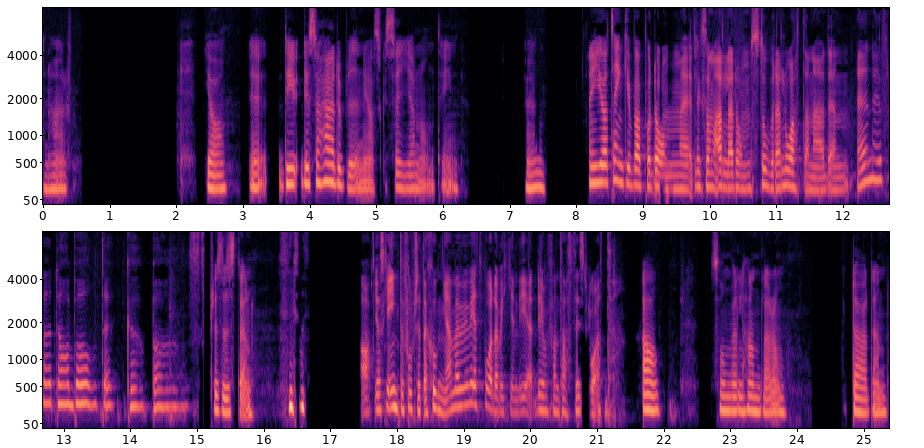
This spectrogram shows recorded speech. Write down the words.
den här... Ja, eh, det, det, är så här det blir när jag ska säga någonting. Eh, jag tänker bara på de, eh, liksom alla de stora låtarna, den And if a double decker bus. Precis den. ja, jag ska inte fortsätta sjunga, men vi vet båda vilken det är. Det är en fantastisk låt. Ja. som väl handlar om döden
